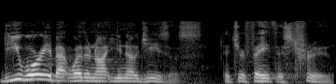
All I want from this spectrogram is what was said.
Do you worry about whether or not you know Jesus, that your faith is true?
